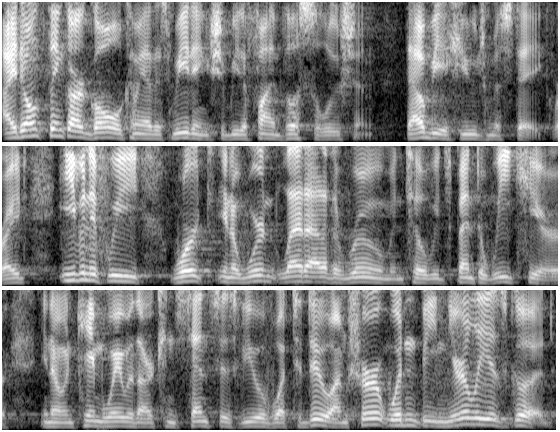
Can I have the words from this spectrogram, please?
I don't think our goal coming out of this meeting should be to find the solution. That would be a huge mistake, right? Even if we weren't, you know, weren't let out of the room until we'd spent a week here, you know, and came away with our consensus view of what to do, I'm sure it wouldn't be nearly as good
